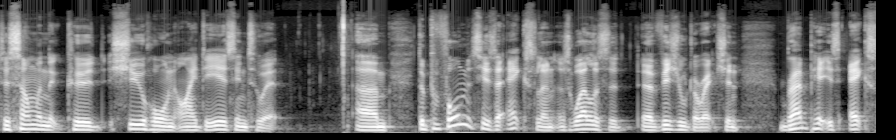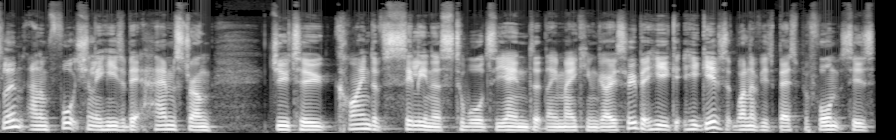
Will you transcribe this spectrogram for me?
to someone that could shoehorn ideas into it. Um, the performances are excellent as well as the uh, visual direction. Brad Pitt is excellent, and unfortunately, he's a bit hamstrung due to kind of silliness towards the end that they make him go through. But he he gives one of his best performances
